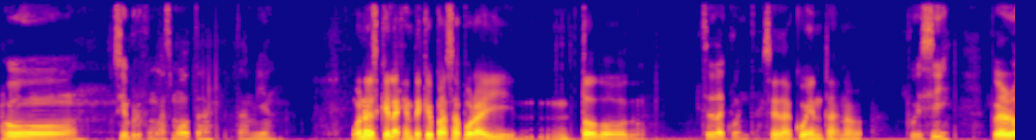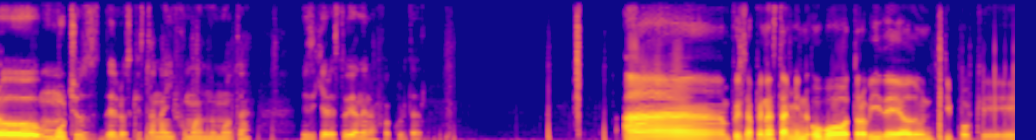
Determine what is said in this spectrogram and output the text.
O siempre fumas mota, también Bueno, es que la gente que pasa por ahí, todo se da cuenta. se da cuenta, ¿no? Pues sí, pero muchos de los que están ahí fumando mota ni siquiera estudian en la facultad. Ah, pues apenas también hubo otro video de un tipo que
